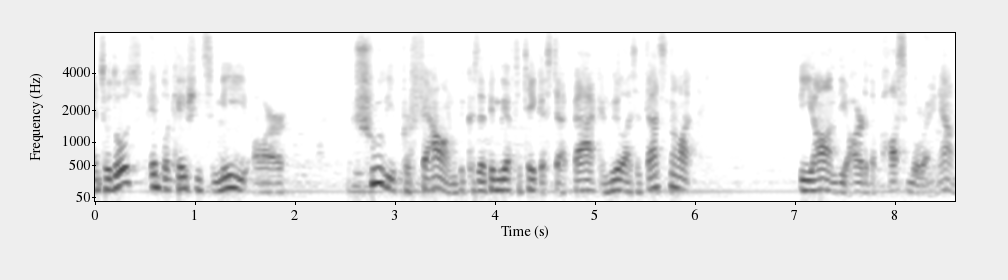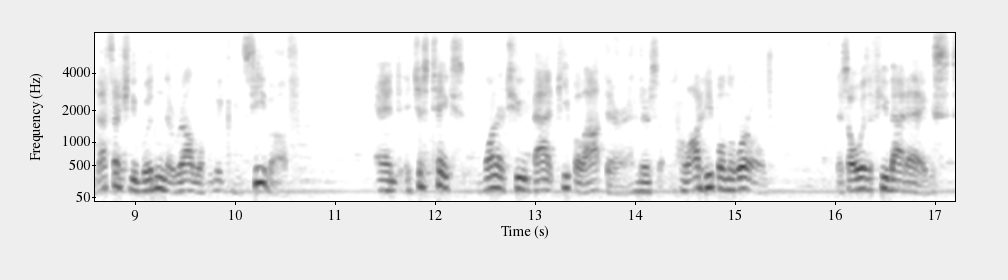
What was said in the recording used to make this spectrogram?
And so those implications to me are truly profound because I think we have to take a step back and realize that that's not beyond the art of the possible right now. That's actually within the realm of what we can conceive of. And it just takes one or two bad people out there, and there's a lot of people in the world. There's always a few bad eggs,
